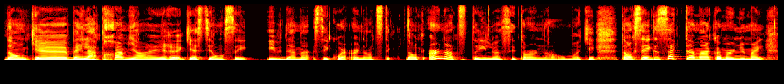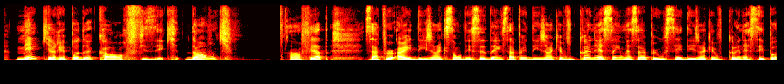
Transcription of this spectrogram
Donc, ben, la première question, c'est évidemment, c'est quoi une entité? Donc, une entité, là, c'est un âme, OK? Donc, c'est exactement comme un humain, mais qui n'aurait pas de corps physique. Donc, en fait, ça peut être des gens qui sont décédés, ça peut être des gens que vous connaissez, mais ça peut aussi être des gens que vous ne connaissez pas.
